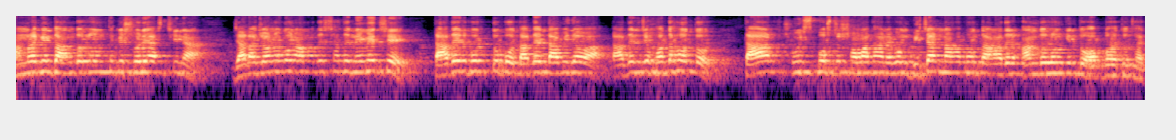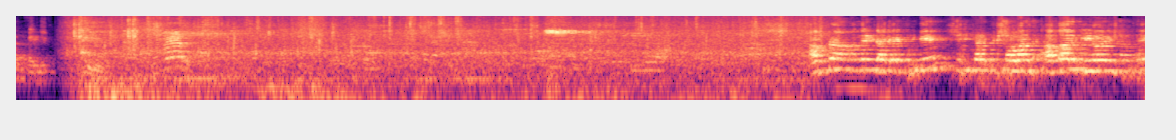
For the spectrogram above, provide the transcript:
আমরা কিন্তু আন্দোলন থেকে সরে আসছি না। যারা জনগণ আমাদের সাথে নেমেছে তাদের বক্তব্য তাদের দাবি দেওয়া তাদের যে হতাহত তার সুস্পষ্ট সমাধান এবং বিচার না হওয়া পর্যন্ত আমাদের আন্দোলন কিন্তু অব্যাহত থাকবে। আমরা আমাদের জায়গা থেকে শিক্ষার্থী সমাজ আবার বিনয়ের সাথে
